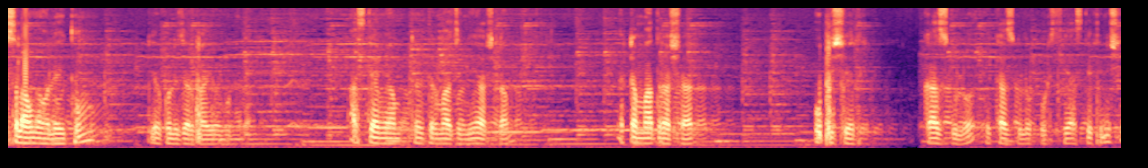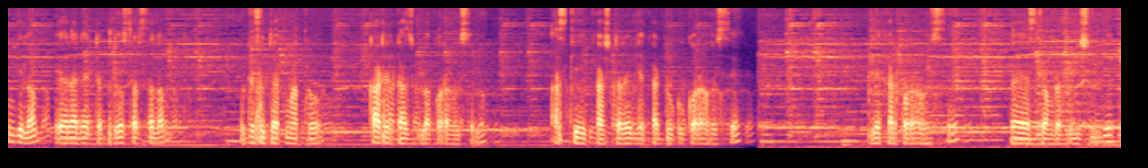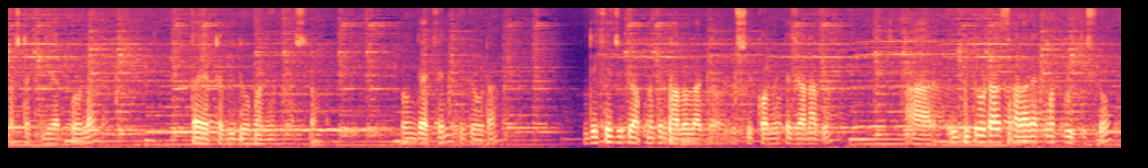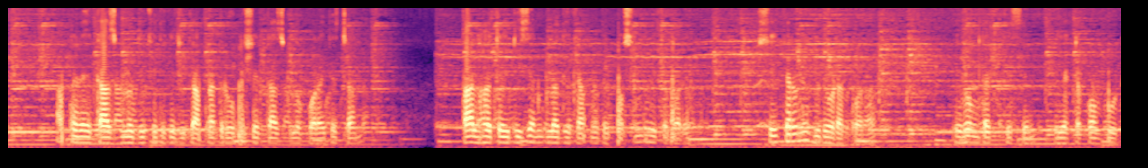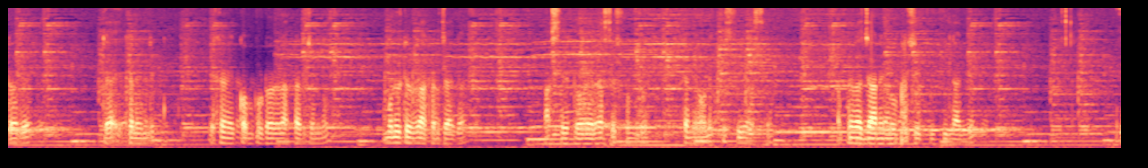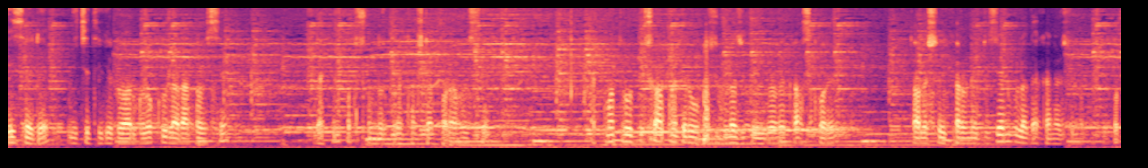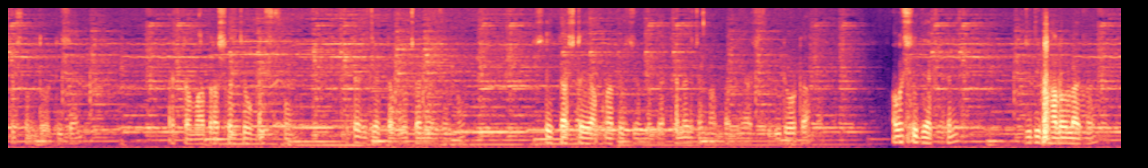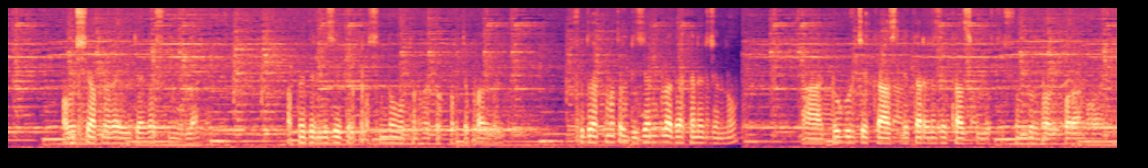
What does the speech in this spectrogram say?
আসসালামু আলাইকুম, প্রিয় কলেজার ভাই ও বোনেরা। আজকে আমি আপনাদের মাঝে নিয়ে আসলাম একটা মাদ্রাসার অফিসের কাজগুলো। এই কাজগুলো করছি। আজকে ফিনিশিং দিলাম। এর আগে একটা ভিডিও সারছিলাম ওটা শুধু একমাত্র কাঠের কাজগুলো করা হয়েছিল। আজকে এই কাজটারে লেখার ডুকু করা হয়েছে। লেখার করা হয়েছে। তাই আজকে আমরা ফিনিশিং দিয়ে কাজটা ক্লিয়ার করলাম। তাই একটা ভিডিও বানিয়ে নিয়ে আসলাম। এবং দেখেন ভিডিওটা। দেখে যদি আপনাদের ভালো লাগে, অবশ্যই কমেন্টে জানাবেন। আর এই ভিডিওটা ছাড়ার একমাত্র উদ্দেশ্য, আপনারা এই কাজগুলো দেখে দেখে যদি আপনাদের অফিসের কাজগুলো করাইতে চান, তাহলে হয়তো এই ডিজাইনগুলো দেখে আপনাদের পছন্দ হতে পারে। সেই কারণে ভিডিওটা করা। এবং দেখতেছেন এই একটা কম্পিউটারে এটা এখানে এখানে কম্পিউটার রাখার জন্য মনিটর রাখার জায়গা আছে ড্রয়ার আছে, সুন্দর। এখানে অনেক কিছুই আছে। আপনারা জানেন অফিসে কী কী লাগে। এই সাইডে নিচে থেকে ড্রয়ারগুলো খুলে রাখা হয়েছে। দেখেন কত সুন্দর করে কাজটা করা হয়েছে। একমাত্র উদ্দেশ্য আপনাদের অফিসগুলো যদি এইভাবে কাজ করেন তাহলে সেই কারণে ডিজাইনগুলো দেখানোর জন্য কত সুন্দর ডিজাইন একটা মাদ্রাসার যে অফিস এটার যে একটা বোঝানোর জন্য, সেই কাজটাই আপনাদের জন্য, দেখানোর জন্য আমরা নিয়ে আসছি ভিডিওটা। অবশ্যই দেখবেন, যদি ভালো লাগে, অবশ্যই আপনারা এই জায়গা শুনগুলা আপনাদের নিজেদের পছন্দ মতন হয়তো করতে পারবেন। শুধু একমাত্র ডিজাইনগুলো দেখানোর জন্য, আর ডুগুর যে কাজ, লেকারের যে কাজগুলো সুন্দরভাবে করানো হয়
